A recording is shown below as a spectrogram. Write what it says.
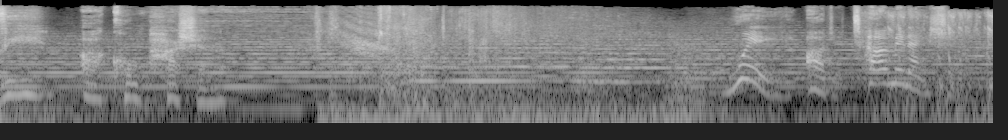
We are compassion. We are determination!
